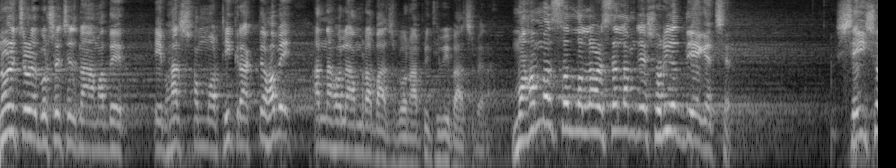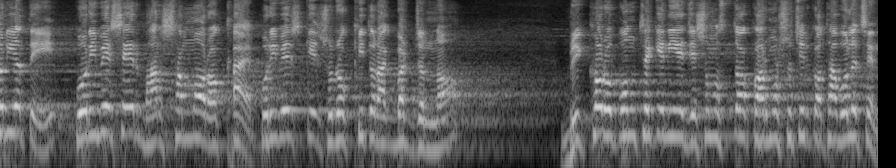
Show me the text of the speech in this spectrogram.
নড়ে চড়ে বসেছে না, আমাদের এই ভারসাম্য ঠিক রাখতে হবে আর না হলে আমরা বাঁচবো না, পৃথিবী বাঁচবে না। মোহাম্মদ সাল্লা সাল্লাম যে শরীয়ত দিয়ে গেছেন, সেই শরীয়তে পরিবেশের ভারসাম্য রক্ষায়, পরিবেশকে সুরক্ষিত রাখবার জন্য বৃক্ষরোপণ থেকে নিয়ে যে সমস্ত কর্মসূচির কথা বলেছেন,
